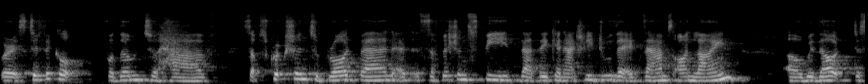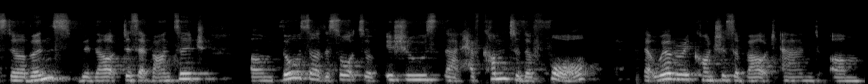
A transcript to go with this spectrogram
where it's difficult for them to have subscription to broadband at a sufficient speed that they can actually do their exams online uh, without disturbance, without disadvantage. Um, those are the sorts of issues that have come to the fore that we're very conscious about and um,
